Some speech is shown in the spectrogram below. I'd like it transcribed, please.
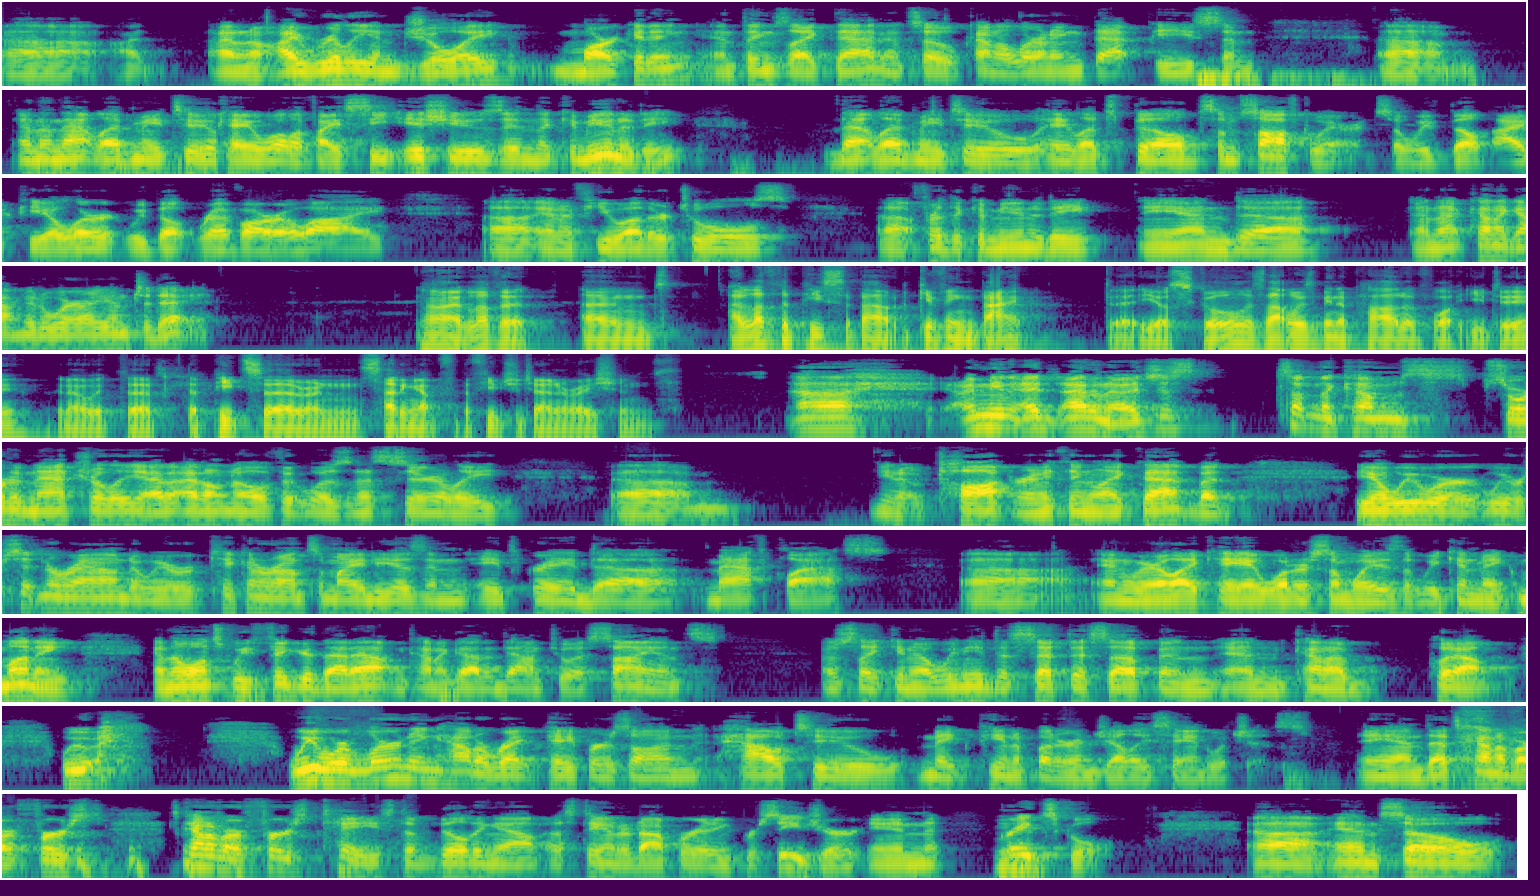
uh, I, I don't know, I really enjoy marketing and things like that. And so kind of learning that piece. And, um, and then that led me to, okay, well, if I see issues in the community, that led me to, hey, let's build some software. And so we've built IP Alert, we built Rev ROI, uh, and a few other tools uh, for the community, and uh, and that kind of got me to where I am today. Oh, I love it, and I love the piece about giving back your school. Has that always been a part of what you do? You know, with the the pizza and setting up for the future generations. Uh, I mean, I, I don't know. It's just something that comes sort of naturally. I, I don't know if it was necessarily um, you know, taught or anything like that. But you know, we were we were sitting around and we were kicking around some ideas in eighth grade uh, math class, uh, and we were like, "Hey, what are some ways that we can make money?" And then once we figured that out and kind of got it down to a science, I was like, you know, we need to set this up and and kind of put out we. We were learning how to write papers on how to make peanut butter and jelly sandwiches and that's kind of our first it's kind of our first taste of building out a standard operating procedure in grade mm. school uh, and so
